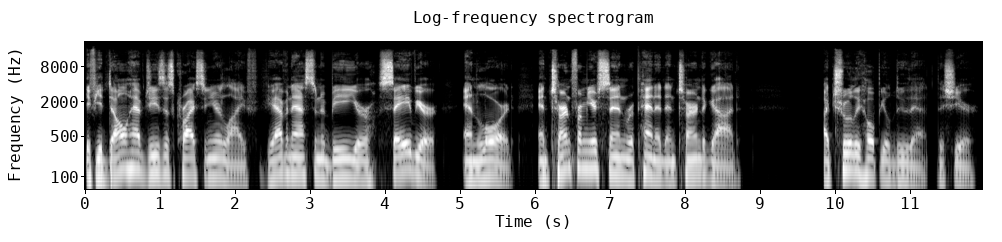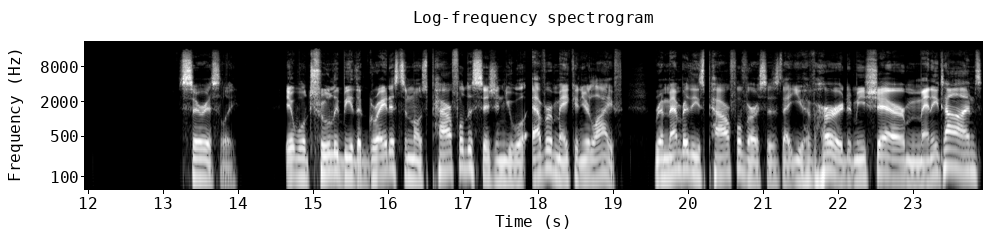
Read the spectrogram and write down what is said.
If you don't have Jesus Christ in your life, if you haven't asked Him to be your Savior and Lord, and turn from your sin, repented, and turn to God, I truly hope you'll do that this year. Seriously. It will truly be the greatest and most powerful decision you will ever make in your life. Remember these powerful verses that you have heard me share many times.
